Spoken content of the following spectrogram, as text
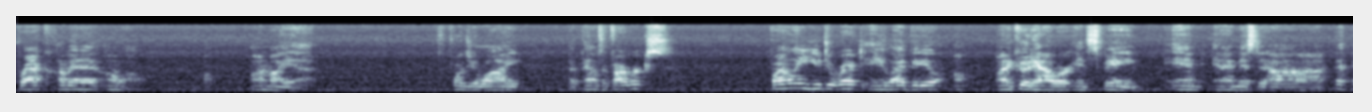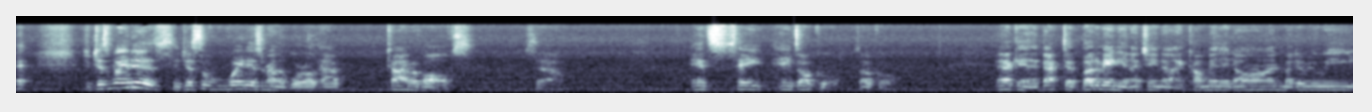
Crack commented on, on my uh, 4th of July uh, Pounds of Fireworks. Finally, you direct a live video on a good hour in Spain, and, and I missed it. Ha ha ha. just the way it is. Just the way it is around the world, how time evolves. So, it's, hey, hey, it's all cool. It's all cool. Okay, back to Budamania 1989. Commented on my WWE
